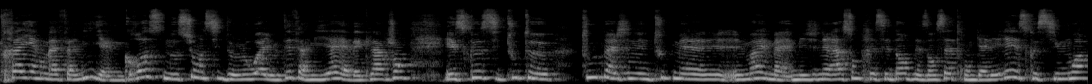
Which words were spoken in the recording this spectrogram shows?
trahir ma famille? Il y a une grosse notion aussi de loyauté familiale avec l'argent. Est-ce que si toute euh, toute ma mes mes générations précédentes mes ancêtres ont galéré. Est-ce que si moi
